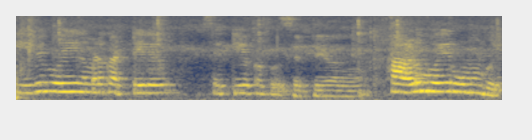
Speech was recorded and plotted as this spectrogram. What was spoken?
ടി വി പോയി നമ്മുടെ കട്ടിൽ സെറ്റിയൊക്കെ പോയി. ഹാളും പോയി റൂമും പോയി.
